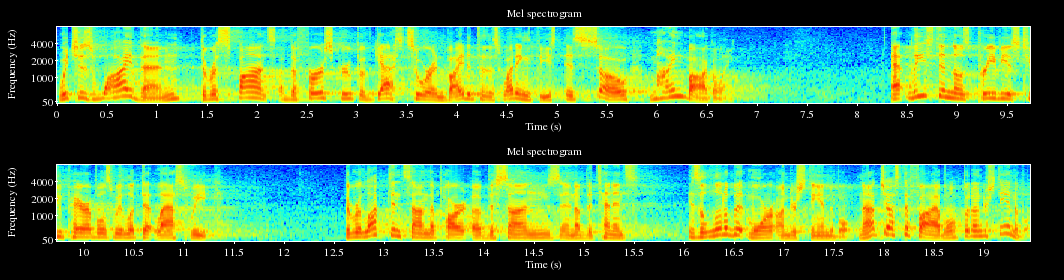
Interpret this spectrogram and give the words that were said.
Which is why, then, the response of the first group of guests who are invited to this wedding feast is so mind boggling. At least in those previous two parables we looked at last week, the reluctance on the part of the sons and of the tenants is a little bit more understandable. Not justifiable, but understandable.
